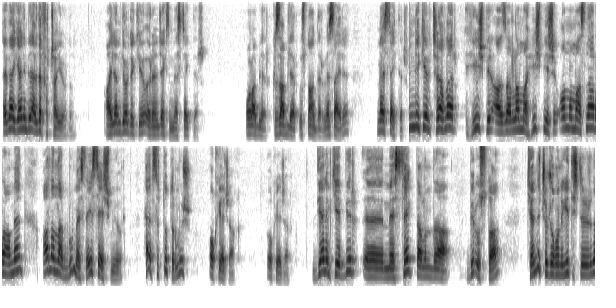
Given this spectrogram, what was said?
Eve gelin bir de evde fırça yiyordun. Ailem diyordu ki öğreneceksin meslektir. Olabilir, kızabilir, ustandır vesaire. Meslektir. Şimdiki çıraklar hiçbir azarlama, hiçbir şey olmamasına rağmen adamlar bu mesleği seçmiyor. Hepsi tuturmuş okuyacak. Okuyacak. Diyelim ki bir e, meslek dalında bir usta kendi çocuğunu yetiştirirdi,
